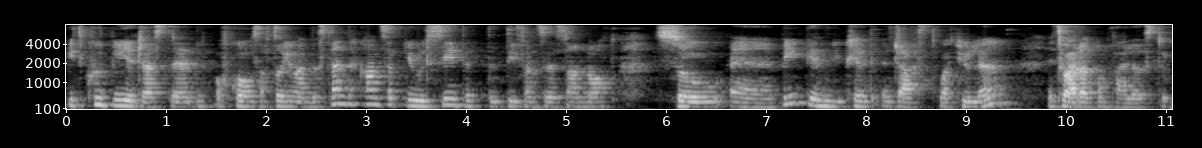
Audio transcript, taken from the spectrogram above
it could be adjusted, of course, after you understand the concept, you will see that the differences are not so uh, big and you could adjust what you learned to other compilers too.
